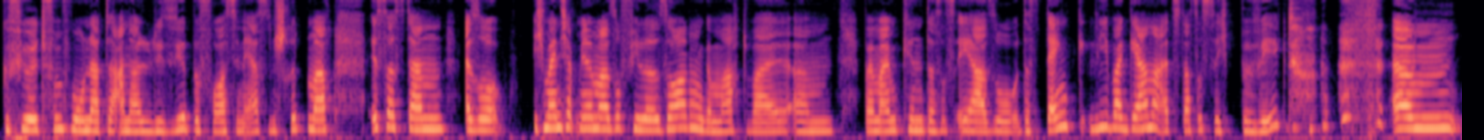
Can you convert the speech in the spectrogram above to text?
gefühlt fünf Monate analysiert, bevor es den ersten Schritt macht. Ist das dann, also ich meine, ich habe mir immer so viele Sorgen gemacht, weil ähm, bei meinem Kind, das ist eher so, das denkt lieber gerne, als dass es sich bewegt, ähm,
